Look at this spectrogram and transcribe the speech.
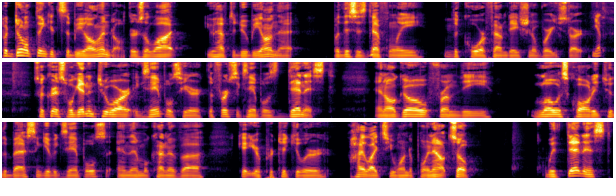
but don't think it's the be all end all. There's a lot you have to do beyond that, but this is definitely the core foundation of where you start. Yep. So, Chris, we'll get into our examples here. The first example is dentist, and I'll go from the lowest quality to the best and give examples, and then we'll kind of uh, get your particular highlights you wanted to point out. So, with dentist,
